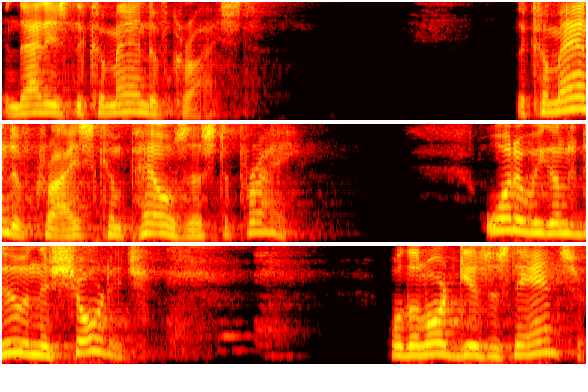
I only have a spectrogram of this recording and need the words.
and that is the command of Christ. The command of Christ compels us to pray. What are we going to do in this shortage? Well, the Lord gives us the answer.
